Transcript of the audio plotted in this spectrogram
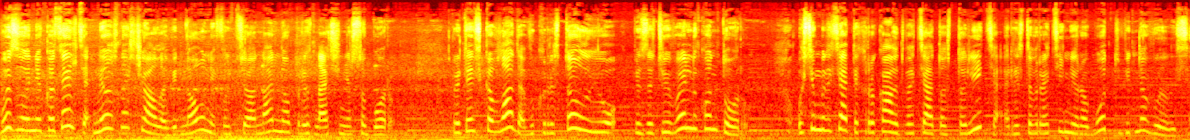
Визволення козельця не означало відновлення функціонального призначення собору. Радянська влада використовувала його під затювельну контору. У 70-х роках ХХ століття реставраційні роботи відновилися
